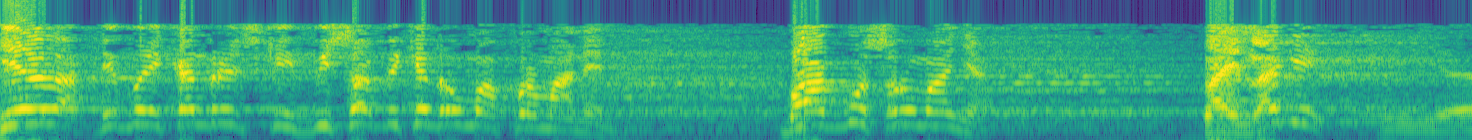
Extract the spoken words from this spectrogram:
Iyalah, diberikan rezeki, bisa bikin rumah permanen. Bagus rumahnya. Lain lagi. Iya,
